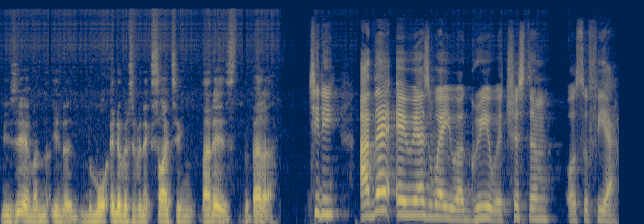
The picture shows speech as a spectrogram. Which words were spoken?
museum. And, you know, the more innovative and exciting that is, the better. Chidi, are there areas where you agree with Tristram or Sofia?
